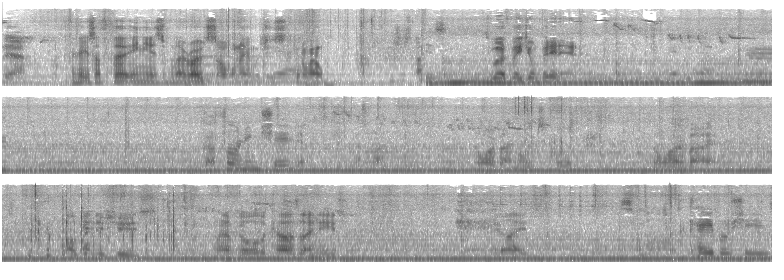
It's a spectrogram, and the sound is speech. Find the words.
Yeah. I think it's had 13 years of no road salt on it, which is Yeah. going to help. It's- It's worth me jumping in it. Mm. Got a thorn in shoe. Yeah, That's fine. Don't worry about it. Multiple. Don't worry about it. I'll get new shoes when I've got all the cars that I need. You like? Smart. Cable shoes.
